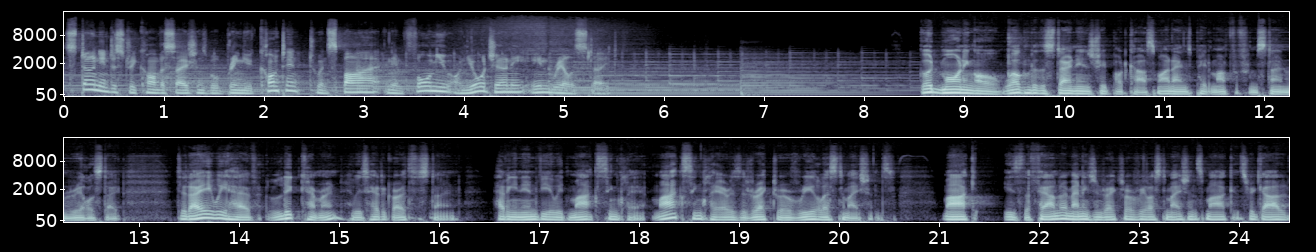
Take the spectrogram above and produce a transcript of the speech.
Stone Industry Conversations will bring you content to inspire and inform you on your journey in real estate. Good morning, all. Welcome to the Stone Industry Podcast. My name is Peter Mumford from Stone Real Estate. Today we have Luke Cameron, who is Head of Growth for Stone having an interview with Mark Sinclair. Mark Sinclair is the Director of Real Estimations. Mark is the founder and managing director of Real Estimations. Mark is regarded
